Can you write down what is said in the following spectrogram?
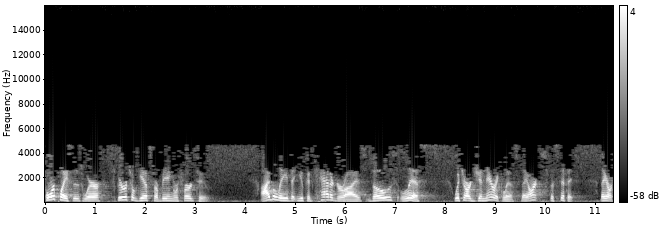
four places where spiritual gifts are being referred to, I believe that you could categorize those lists, which are generic lists. They aren't specific. They are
